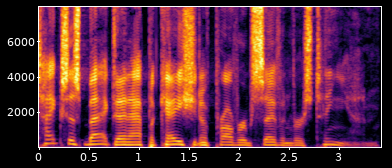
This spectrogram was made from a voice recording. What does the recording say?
takes us back to that application of Proverbs 7, verse 10.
